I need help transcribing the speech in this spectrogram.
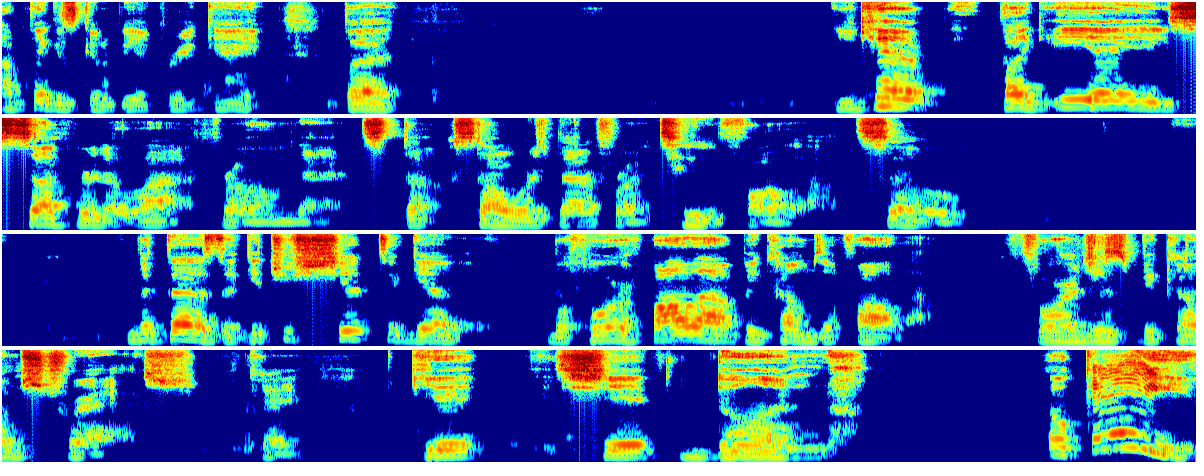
I think it's going to be a great game. But you can't, like, EA suffered a lot from that Star Wars Battlefront 2 Fallout. So, Bethesda, get your shit together before Fallout becomes a Fallout. Before it just becomes trash. Okay? Get shit done. Okay.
